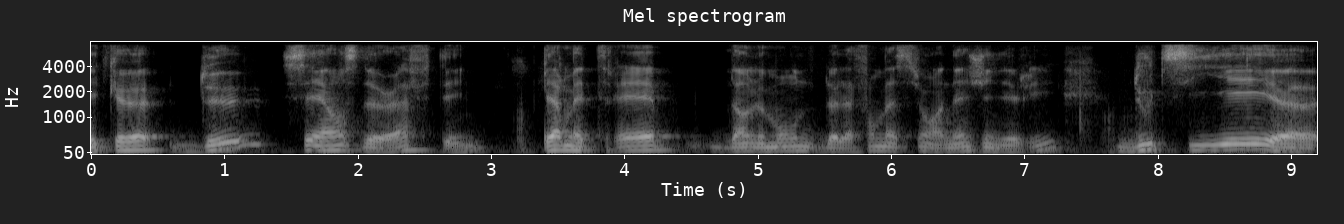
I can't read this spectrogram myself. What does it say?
et que deux séances de rafting permettraient, dans le monde de la formation en ingénierie, d'outiller euh,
